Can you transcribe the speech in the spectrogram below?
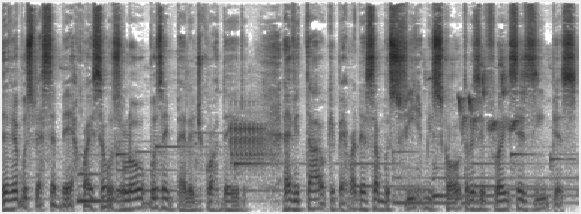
Devemos perceber quais são os lobos em pele de cordeiro. É vital que permaneçamos firmes contra as influências ímpias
